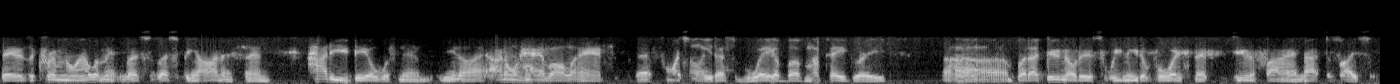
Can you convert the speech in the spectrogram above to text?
there's a criminal element. Let's let's be honest. And how do you deal with them? You know, I, I don't have all the answers that. Fortunately, that's way above my pay grade. Uh, but I do know this: we need a voice that's unifying, not divisive.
